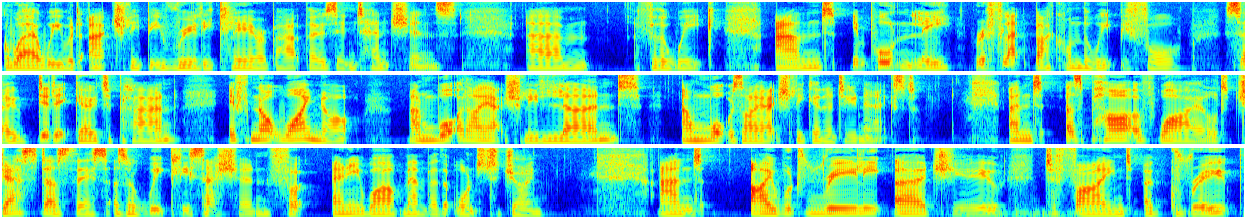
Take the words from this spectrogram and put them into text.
where we would actually be really clear about those intentions. Um, for the week and importantly reflect back on the week before so did it go to plan if not why not and what had I actually learned and what was I actually going to do next. And as part of Wild, Jess does this as a weekly session for any Wild member that wants to join. And I would really urge you to find a group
